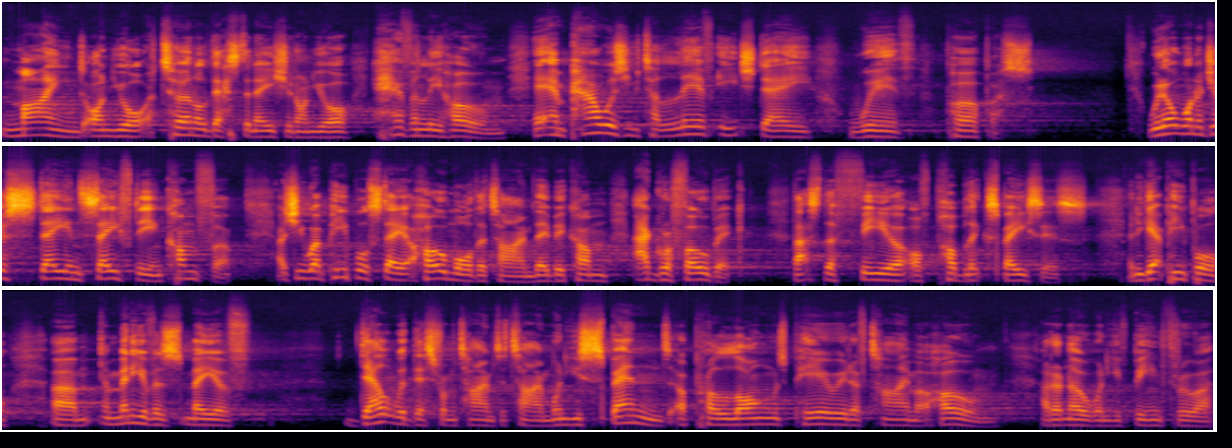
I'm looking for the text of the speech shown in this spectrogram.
mind on your eternal destination, on your heavenly home. It empowers you to live each day with purpose. We don't want to just stay in safety and comfort. Actually, when people stay at home all the time, they become agoraphobic. That's the fear of public spaces. And you get people, um, and many of us may have dealt with this from time to time. When you spend a prolonged period of time at home, I don't know when you've been through a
